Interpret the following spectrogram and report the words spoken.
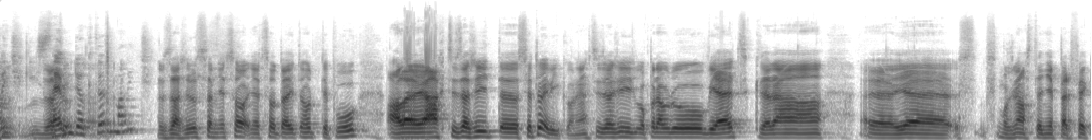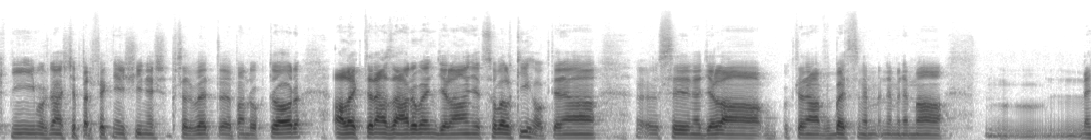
to jsem, zažil, Jsem doktor Maličký. zažil jsem něco, něco tady toho typu, ale já chci zažít světový výkon. Já chci zažít opravdu věc, která je s- možná stejně perfektní, možná ještě perfektnější, než předved eh, pan doktor, ale která zároveň dělá něco velkého, která eh, si nedělá, která vůbec ne, ne, nemá ne,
